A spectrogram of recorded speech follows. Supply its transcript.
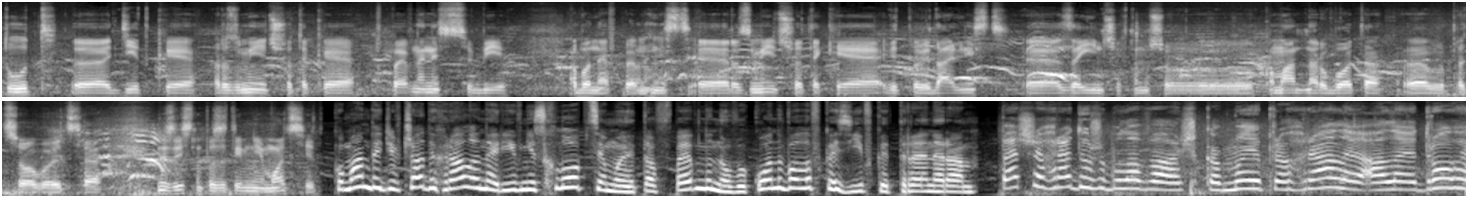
Тут е, дітки розуміють, що таке впевненість в собі або невпевненість. Е, Розуміють, що таке відповідальність е, за інших, тому що командна робота е, випрацьовується. Ну, звісно, позитивні емоції. Команда дівчат грала на рівні з хлопцями та впевнено виконувала вказівки тренера. Перша гра дуже була важка. Ми програли, але друга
